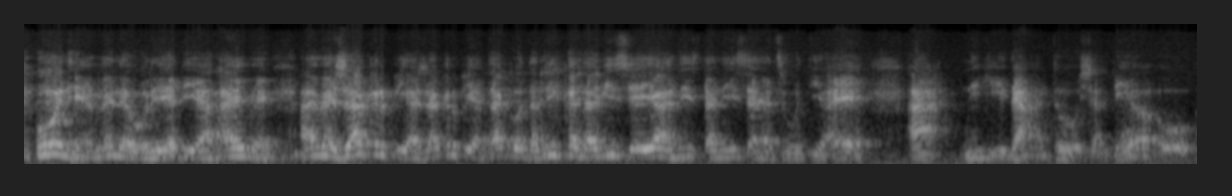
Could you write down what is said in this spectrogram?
On je mene uredija, ajme, ajme, zakrpija, zakrpija, tako da nikada više ja nista nisam cutija, e. A neki dan tu sam bio u,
